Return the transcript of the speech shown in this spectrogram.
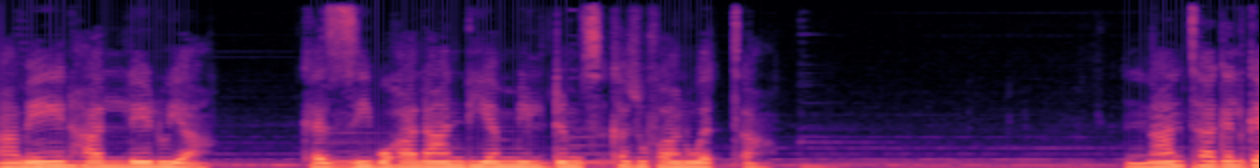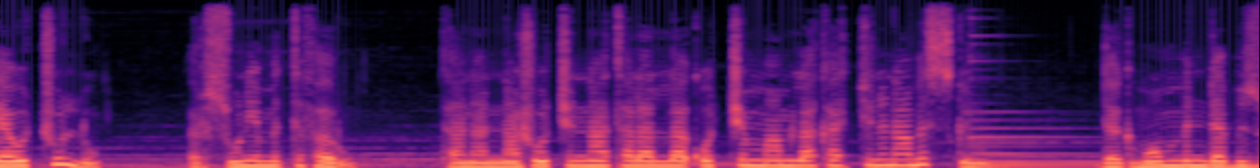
አሜን ሃሌሉያ። ከዚህ በኋላ እንዲህ የሚል ድምፅ ከዙፋኑ ወጣ። እናንተ አገልጋዮች ሁሉ እርሱን የምትፈሩ ታናናሾችና ታላላቆችም አምላካችንን አመስግኑ። ደግሞም እንደ ብዙ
